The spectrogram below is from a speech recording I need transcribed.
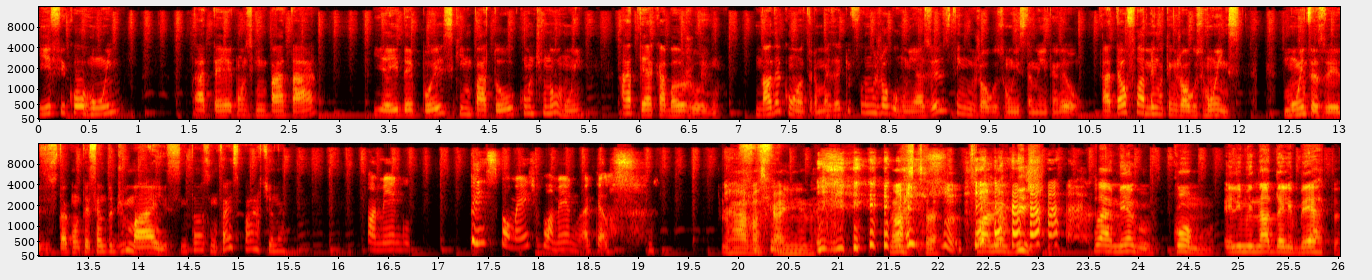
e ficou ruim até conseguir empatar. E aí, depois que empatou, continuou ruim até acabar o jogo. Nada contra, mas é que foi um jogo ruim. Às vezes tem jogos ruins também, entendeu? Até o Flamengo tem jogos ruins. Muitas vezes. Isso tá acontecendo demais. Então, assim, faz parte, né? Flamengo. Principalmente o Flamengo. Aquelas. Ah, Vascaína. Nossa, Flamengo, bicho. Flamengo, como? Eliminado da Liberta.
